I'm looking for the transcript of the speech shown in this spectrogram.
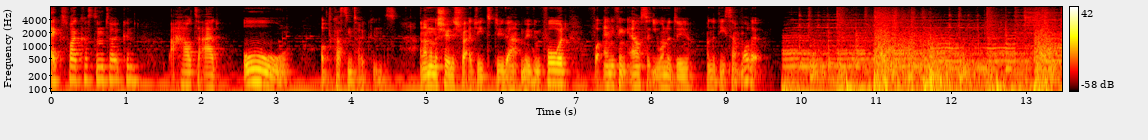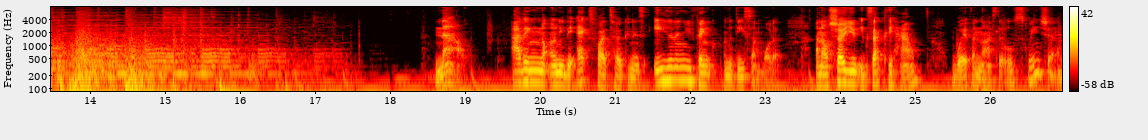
XFi custom token, but how to add all of the custom tokens. And I'm going to show you the strategy to do that moving forward for anything else that you want to do on the D'CENT wallet. Adding not only the XFi token is easier than you think on the D'CENT wallet. And I'll show you exactly how with a nice little screen share.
